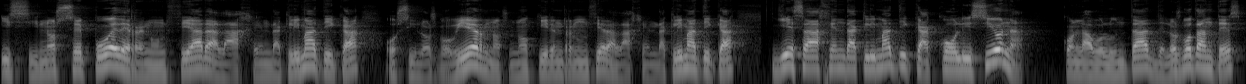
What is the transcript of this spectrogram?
Y si no se puede renunciar a la agenda climática, o si los gobiernos no quieren renunciar a la agenda climática, y esa agenda climática colisiona con la voluntad de los votantes,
